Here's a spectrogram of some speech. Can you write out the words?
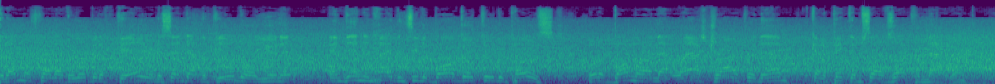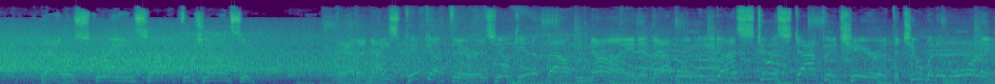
it almost felt like a little bit of failure to send out the field goal unit and then to not even see the ball go through the post. What a bummer on that last drive for them. Kind of picked themselves up from that one. That was screen set up for Johnson. And a nice pickup there as he'll get about nine, and that will lead us to a stoppage here at the two-minute warning.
